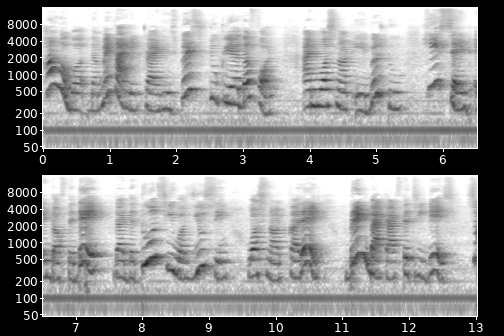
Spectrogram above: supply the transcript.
However, the mechanic tried his best to clear the fault and was not able to. He said end of the day that the tools he was using was not correct. Bring back after three days. So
